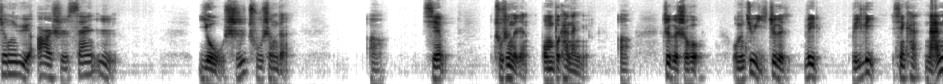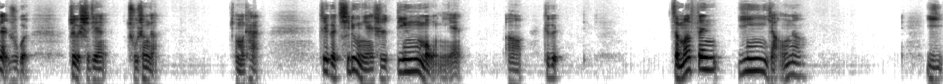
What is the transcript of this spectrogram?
正月二十三日酉时出生的啊，先出生的人，我们不看男女啊。这个时候，我们就以这个为为例，先看男的。如果这个时间出生的，我们看这个七六年是丁卯年啊，这个怎么分阴阳呢？以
